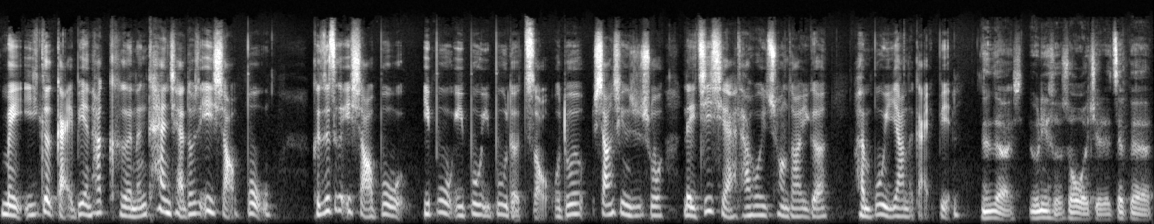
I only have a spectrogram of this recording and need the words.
每一个改变，它可能看起来都是一小步，可是这个一小步，一步一步一步的走，我都相信是说累积起来，它会创造一个很不一样的改变。真的，如你所说，我觉得这个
